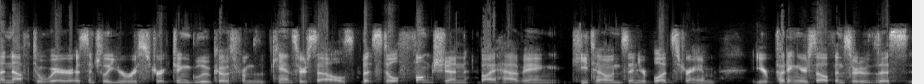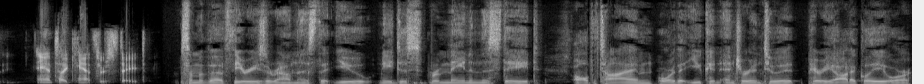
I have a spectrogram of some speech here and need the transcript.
enough to where essentially you're restricting glucose from the cancer cells, but still function by having ketones in your bloodstream, you're putting yourself in sort of this anti cancer state. Some of the theories around this that you need to remain in this state all the time or that you can enter into it periodically or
